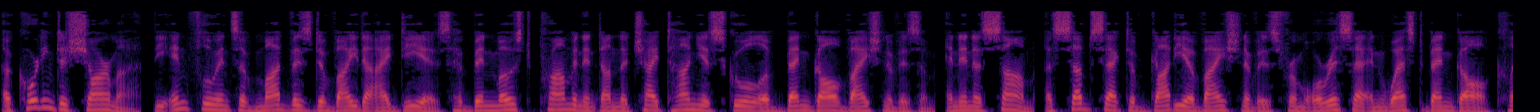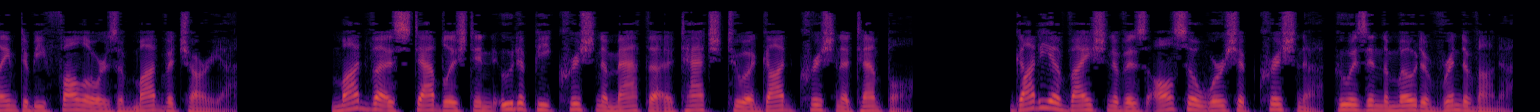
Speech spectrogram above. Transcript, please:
According to Sharma, the influence of Madhva's Dvaita ideas have been most prominent on the Chaitanya school of Bengal Vaishnavism, and in Assam, a subsect of Gaudiya Vaishnavas from Orissa and West Bengal claim to be followers of Madhvacharya. Madhva established in Udupi Krishna Matha attached to a god Krishna temple. Gaudiya Vaishnavas also worship Krishna, who is in the mode of Vrindavana.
